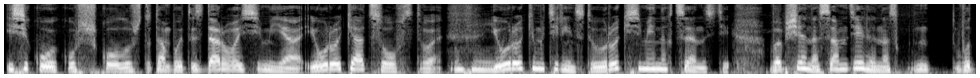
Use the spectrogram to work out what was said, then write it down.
и секой курс в школу, что там будет и здоровая семья, и уроки отцовства, uh-huh. и уроки материнства, и уроки семейных ценностей. Вообще, на самом деле, нас вот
